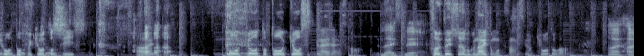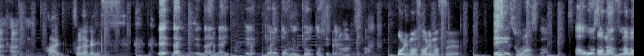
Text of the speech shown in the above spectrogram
京都府、京都市？はい。東京都、東京市ってないじゃないですか。ないですね。それと一緒で僕ないと思ってたんですよ、京都が。はいはいはい。はい、それだけです。え、な、えな、な、え、京都府、京都市ってのがあるんですか？おります、おります。え、そうなんですか？あ、大あ、な阪府、中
